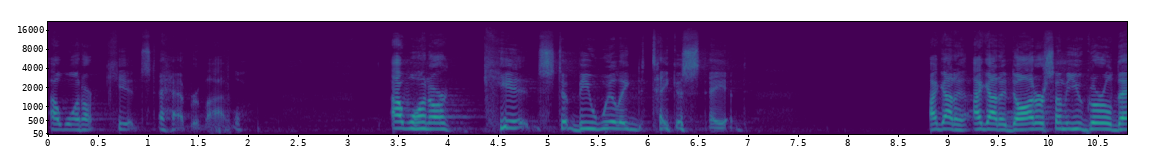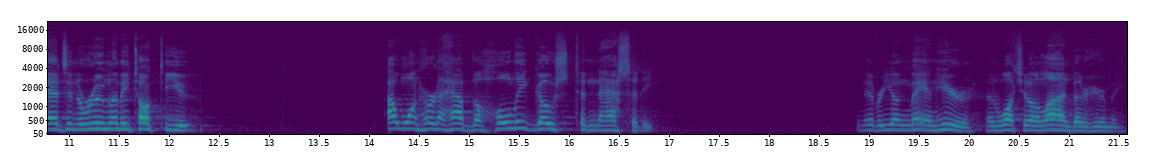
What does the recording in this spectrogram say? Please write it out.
I want our kids to have revival. I want our kids to be willing to take a stand. I got a, I got a daughter. Some of you girl dads in the room, let me talk to you. I want her to have the Holy Ghost tenacity. And every young man here and watch it online better hear me.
